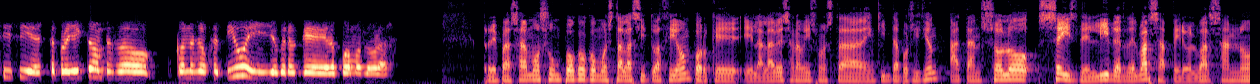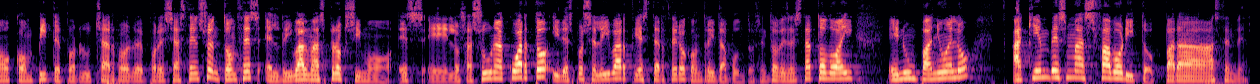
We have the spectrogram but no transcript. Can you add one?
Sí, sí, este proyecto empezó con ese objetivo y yo creo que lo podemos lograr. Repasamos un poco cómo está la situación, porque el Alaves ahora mismo está en quinta posición, a tan solo seis del líder del Barça, pero el Barça no compite por luchar por, ese ascenso. Entonces, el rival más próximo es eh, los Asuna, cuarto, y después el Eibar, que es tercero con 30 puntos. Entonces, está todo ahí en un pañuelo. ¿A quién ves más favorito para ascender?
